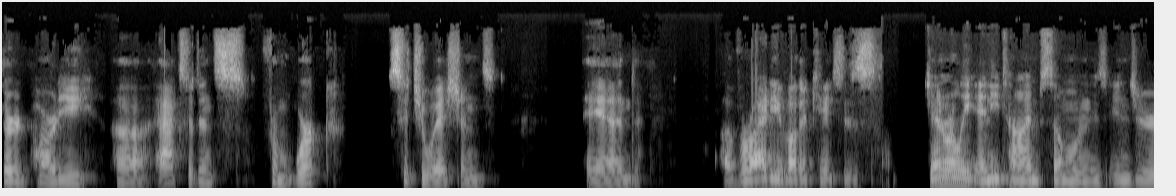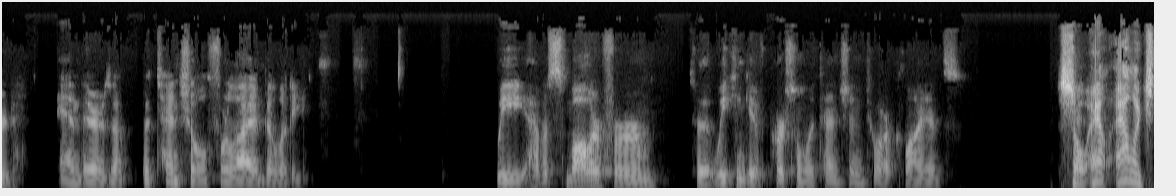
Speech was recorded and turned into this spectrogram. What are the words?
third party uh, accidents from work situations, and a variety of other cases. Generally, anytime someone is injured and there's a potential for liability, we have a smaller firm so that we can give personal attention to our clients so, Alex,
